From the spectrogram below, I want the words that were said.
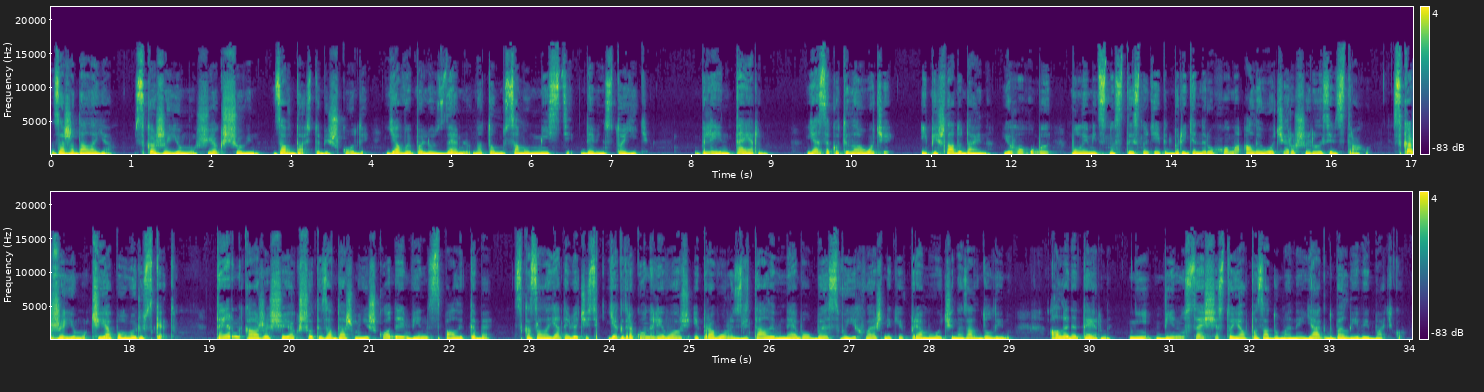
зажадала я. Скажи йому, що якщо він завдасть тобі шкоди, я випалю землю на тому самому місці, де він стоїть. Блін, Терн. Я закотила очі і пішла до Дайна. Його губи були міцно стиснуті і підборіддя нерухоме, але очі розширилися від страху. Скажи йому, чи я поговорю з Кет. Терн каже, що якщо ти завдаш мені шкоди, він спалить тебе, сказала я, дивлячись, як дракони ліворуч і праворуч злітали в небо без своїх вершників, прямуючи назад в долину. Але не Терн. Ні, він усе ще стояв позаду мене, як дбаливий батько.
